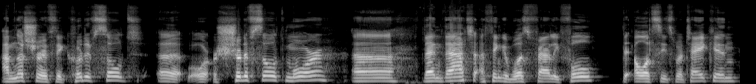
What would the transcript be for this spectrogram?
I'm not sure if they could have sold uh, or should have sold more uh, than that. I think it was fairly full. The, all seats were taken.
